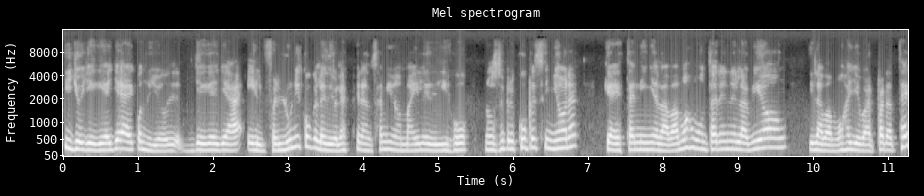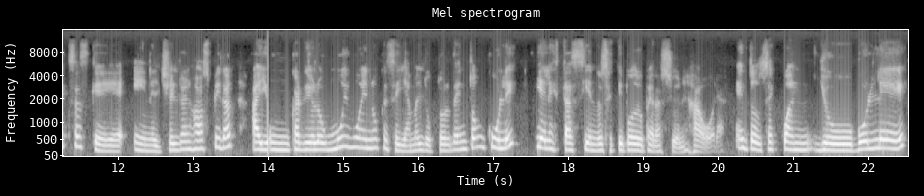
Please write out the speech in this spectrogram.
y yo llegué allá y cuando yo llegué allá, él fue el único que le dio la esperanza a mi mamá y le dijo, no se preocupe señora, que a esta niña la vamos a montar en el avión y la vamos a llevar para Texas, que en el Children's Hospital hay un cardiólogo muy bueno que se llama el doctor Denton Cooley y él está haciendo ese tipo de operaciones ahora. Entonces, cuando yo volé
